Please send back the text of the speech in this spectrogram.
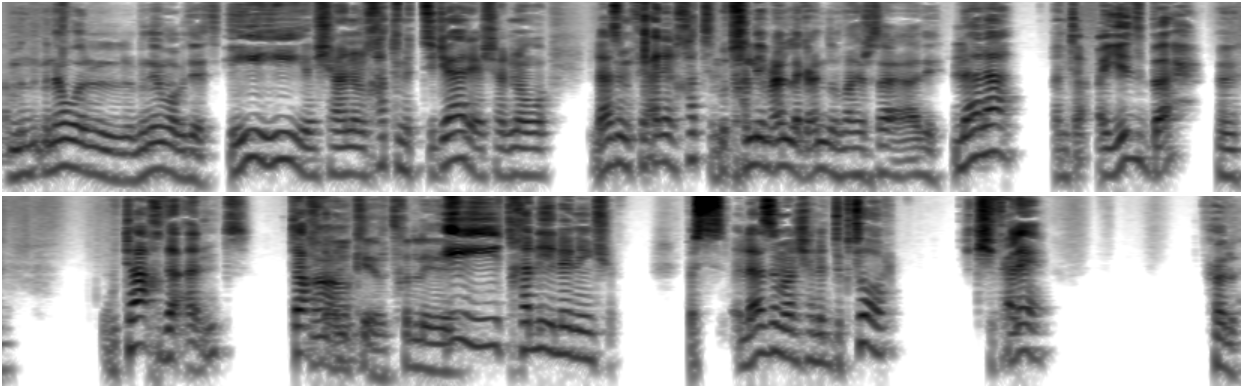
من, من أول من يوم ما بديت. إي إي عشان الختم التجاري عشان إنه لازم في عليه الختم. وتخليه معلق عنده 12 ساعة عادي لا لا أنت يذبح إيه. وتاخذه أنت تاخذه أنت. okay وتخليه إي تخليه لين ينشف. بس لازم عشان الدكتور يكشف عليه. حلو.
